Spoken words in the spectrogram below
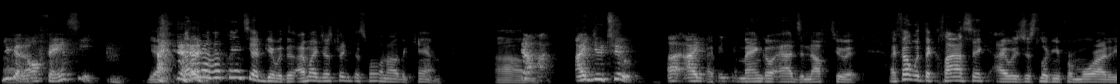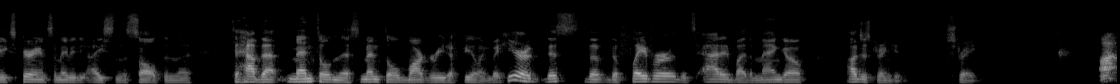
you got Um, all fancy. Yeah, I don't know how fancy I'd get with it. I might just drink this one out of the can. Um, Yeah, I I do too. I, I I think the mango adds enough to it. I felt with the classic, I was just looking for more out of the experience and maybe the ice and the salt and the to have that mentalness, mental margarita feeling. But here, this the the flavor that's added by the mango, I'll just drink it straight. Uh,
